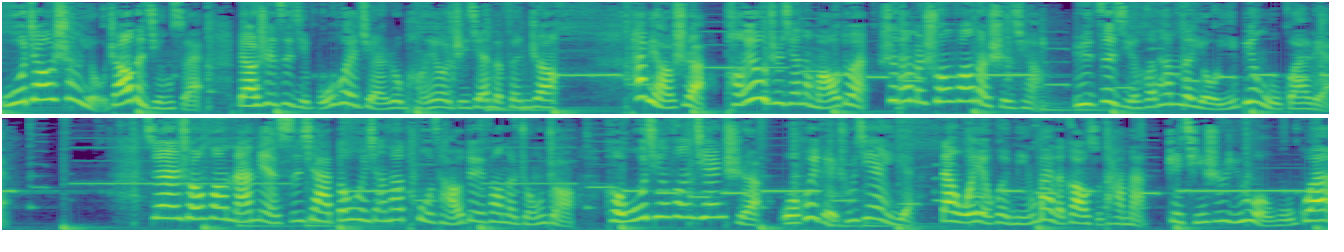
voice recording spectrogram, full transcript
无招胜有招的精髓，表示自己不会卷入朋友之间的纷争。他表示，朋友之间的矛盾是他们双方的事情，与自己和他们的友谊并无关联。虽然双方难免私下都会向他吐槽对方的种种，可吴青峰坚持我会给出建议，但我也会明白的告诉他们，这其实与我无关。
